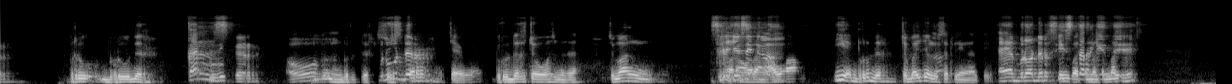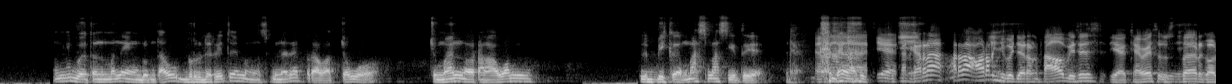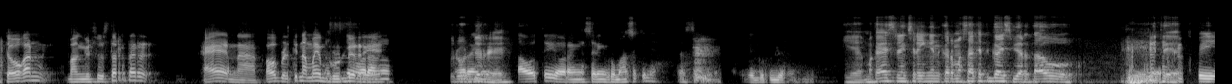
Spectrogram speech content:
Bru, bruder. Kan Order. Oh. Bruder. Bruder. Suster, cewek. Bruder cowok sebenarnya. Cuman serius ini loh. awam. Iya, bruder. Coba aja lu searching nanti. Kayak brother buat sister gitu teman-teman. ya. Mungkin buat teman-teman yang belum tahu, bruder itu emang sebenarnya perawat cowok. Cuman orang awam lebih ke mas-mas gitu ya. Ah, ada Iya, kan karena karena orang juga jarang tahu biasanya ya cewek suster. Kalau cowok kan manggil suster ter enak. Oh berarti namanya bruder orang, ya. Brother orang ya. Tahu tuh ya orang yang sering ke rumah sakit ya. Pasti ada bruder. Iya, makanya sering-seringin ke rumah sakit guys biar tahu. Iya. Gitu ya. Tapi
